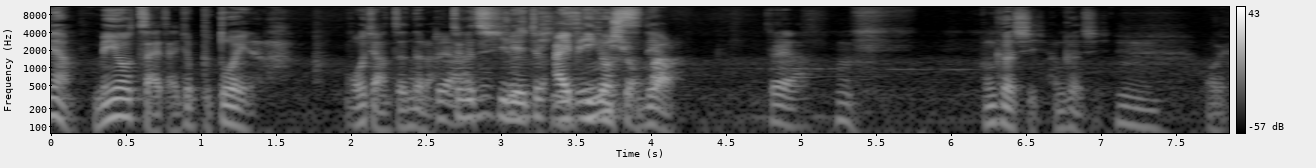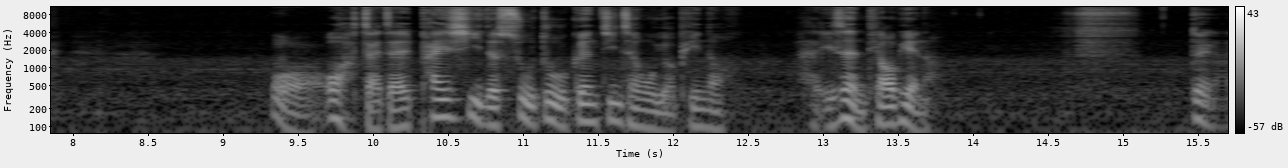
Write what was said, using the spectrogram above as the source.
这样没有仔仔就不对了啦。我讲真的啦，这个系列这个 IP 就死掉了。对啊，嗯，很可惜，很可惜。嗯，OK。哇哇，仔仔拍戏的速度跟金城武有拼哦，也是很挑片哦。对啊，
